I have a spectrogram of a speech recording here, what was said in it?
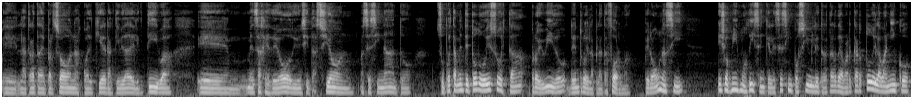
eh, la trata de personas, cualquier actividad delictiva, eh, mensajes de odio, incitación, asesinato, Supuestamente todo eso está prohibido dentro de la plataforma, pero aún así ellos mismos dicen que les es imposible tratar de abarcar todo el abanico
